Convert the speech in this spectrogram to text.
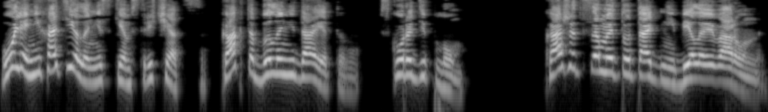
Оля не хотела ни с кем встречаться. Как-то было не до этого. Скоро диплом. «Кажется, мы тут одни, белые вороны»,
